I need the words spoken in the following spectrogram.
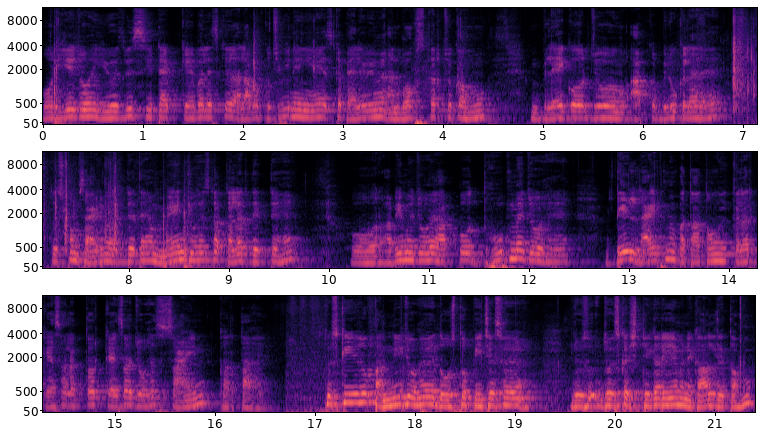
और ये जो है U S C type cable इसके अलावा कुछ भी नहीं है। इसके पहले भी मैं अनबॉक्स कर चुका हूँ। ब्लैक और जो आपका ब्लू कलर है तो इसको हम साइड में रख देते हैं। मेन जो है, इसका कलर देखते हैं। और अभी मैं जो है, आपको धूप में जो है डे लाइट में बताता हूँ, ये कलर कैसा लगता है और कैसा जो है साइन करता है। तो इसकी ये जो पन्नी जो है, दोस्तों, पीछे से जो जो इसका स्टिकर ये मैं निकाल देता हूँ,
